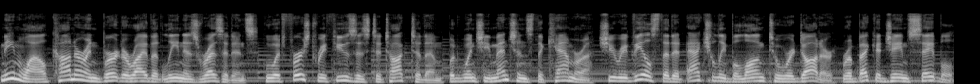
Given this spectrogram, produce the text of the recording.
Meanwhile, Connor and Bird arrive at Lena's residence, who at first refuses to talk to them, but when she mentions the camera, she reveals that it actually belonged to her daughter, Rebecca James Sable,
